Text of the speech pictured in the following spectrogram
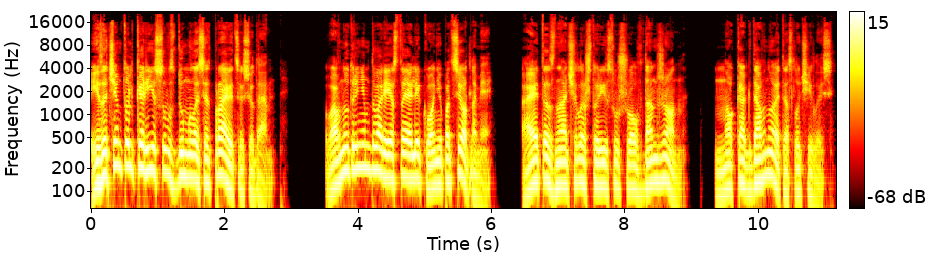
И зачем только Рису вздумалось отправиться сюда? Во внутреннем дворе стояли кони под седлами. А это значило, что Рис ушел в донжон. Но как давно это случилось?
